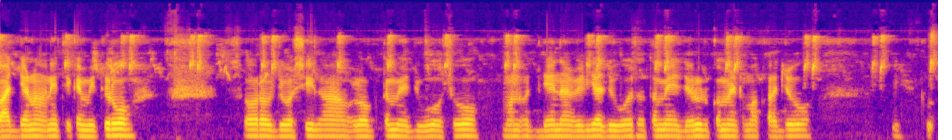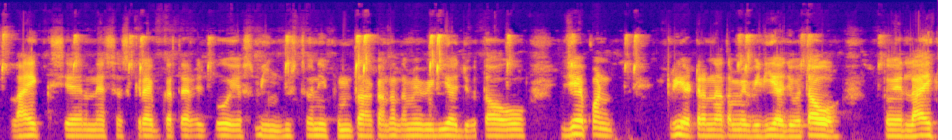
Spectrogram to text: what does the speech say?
વાત જાણવાની હતી કે મિત્રો, સૌરવ જોશીના વ્લોગ તમે જુઓ છો, મનોજ ડેના વીડિયો જુઓ છો, તમે જરૂર કમેન્ટમાં કરજો. લાઈક શેર અને સબસ્ક્રાઈબ કરતા રહેજો. એસબી હિન્દુસ્તાની ફૂમતા કાના તમે વીડિયો જોતા હો. જે પણ ક્રિએટરના તમે વીડિયો જોતા હો, તો એ લાઈક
